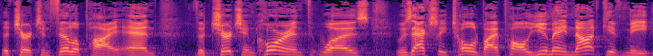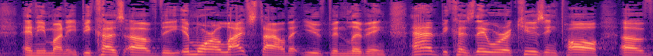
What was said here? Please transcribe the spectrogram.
the church in Philippi. And the church in Corinth was, was actually told by Paul, You may not give me any money because of the immoral lifestyle that you've been living, and because they were accusing Paul of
